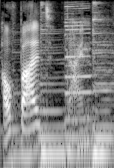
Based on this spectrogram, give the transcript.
Auf bald, dein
